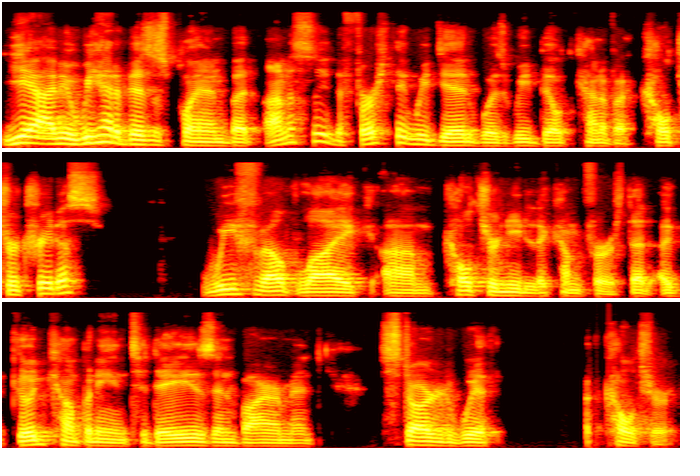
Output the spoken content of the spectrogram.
Yeah. I mean, we had a business plan, but honestly, the first thing we did was we built kind of a culture treatise we felt like um, culture needed to come first, that a good company in today's environment started with a culture.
